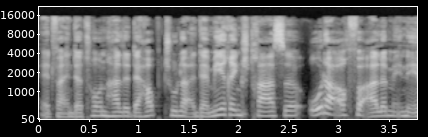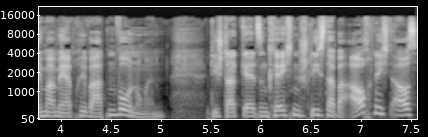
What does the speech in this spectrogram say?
etwa in der Turnhalle der Hauptschule an der Mehringstraße oder auch vor allem in immer mehr privaten Wohnungen. Die Stadt Gelsenkirchen schließt aber auch nicht aus,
